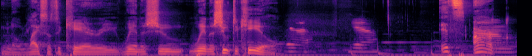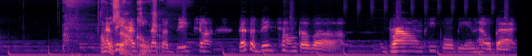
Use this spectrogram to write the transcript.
you know, license to carry, when to shoot, when to shoot to kill. yeah. Yeah. It's our. Um, I I think, say our I think that's a big chunk. That's a big chunk of uh, brown people being held back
